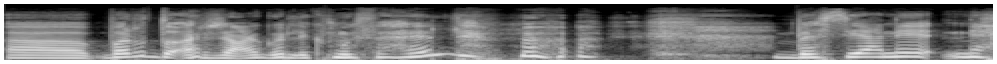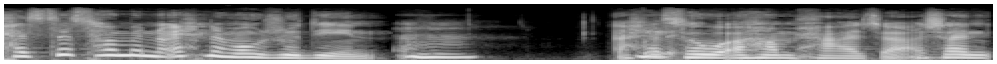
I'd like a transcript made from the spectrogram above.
آه برضو أرجع أقول لك مو سهل بس يعني نحسسهم إنه إحنا موجودين. أحس هو أهم حاجة عشان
